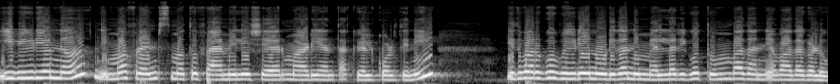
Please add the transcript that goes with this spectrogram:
ಈ ವಿಡಿಯೋನ ನಿಮ್ಮ ಫ್ರೆಂಡ್ಸ್ ಮತ್ತು ಫ್ಯಾಮಿಲಿ ಶೇರ್ ಮಾಡಿ ಅಂತ ಕೇಳ್ಕೊಳ್ತೀನಿ. ಇದುವರೆಗೂ ವಿಡಿಯೋ ನೋಡಿದ ನಿಮ್ಮೆಲ್ಲರಿಗೂ ತುಂಬ ಧನ್ಯವಾದಗಳು.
